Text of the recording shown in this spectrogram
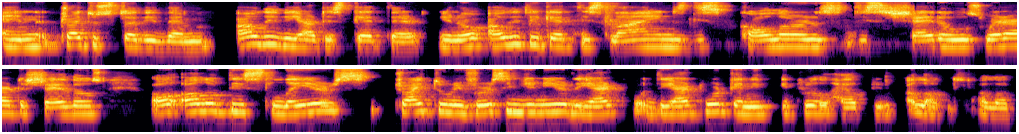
and try to study them. How did the artist get there? You know how did they get these lines these colors these shadows? Where are the shadows all, all of these layers try to reverse engineer the art the artwork and it, it will help you a lot a lot.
